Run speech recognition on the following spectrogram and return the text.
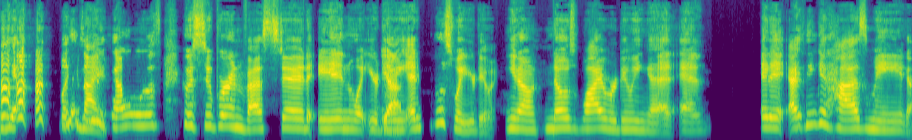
yeah. like nice. knows who's super invested in what you're doing Yeah. and knows what you're doing, you know, knows why we're doing it. And and it, I think it has made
